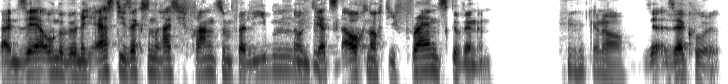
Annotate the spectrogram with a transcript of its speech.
ein sehr ungewöhnlich erst die 36 Fragen zum Verlieben und jetzt auch noch die Friends gewinnen. genau. Sehr, sehr cool.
